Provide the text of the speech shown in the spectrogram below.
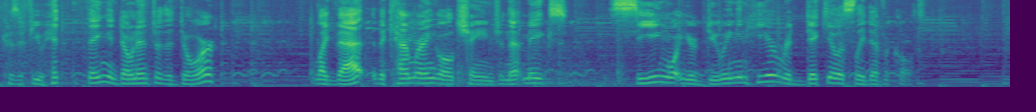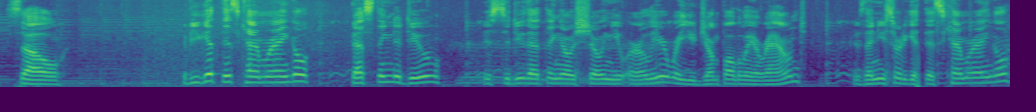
Because if you hit the thing and don't enter the door, like that, the camera angle will change, and that makes seeing what you're doing in here ridiculously difficult. So, if you get this camera angle, best thing to do is to do that thing I was showing you earlier where you jump all the way around, because then you sort of get this camera angle.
